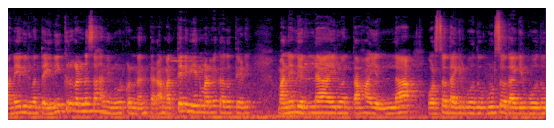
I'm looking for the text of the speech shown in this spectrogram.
ಮನೆಯಲ್ಲಿರುವಂಥ ಹಿರೀಕರುಗಳನ್ನ ಸಹ ನೀವು ನೋಡ್ಕೊಂಡ ನಂತರ ಮತ್ತೆ ನೀವು ಏನು ಮಾಡಬೇಕಾಗುತ್ತೆ ಹೇಳಿ? ಮನೇಲಿ ಎಲ್ಲ ಇರುವಂತಹ ಎಲ್ಲ ಒರೆಸೋದಾಗಿರ್ಬೋದು, ಗೂಡ್ಸೋದಾಗಿರ್ಬೋದು,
